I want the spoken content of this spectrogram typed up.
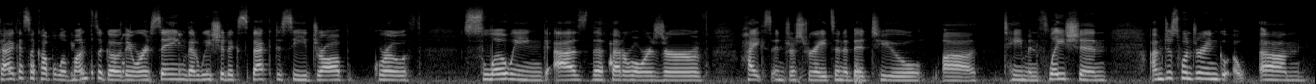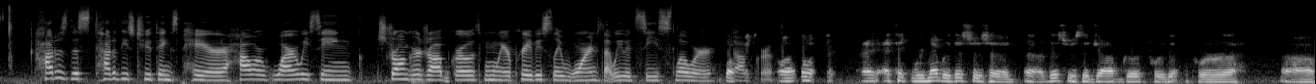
I guess a couple of months ago, they were saying that we should expect to see job growth slowing as the Federal Reserve hikes interest rates in a bid to uh, tame inflation. I'm just wondering, um, how does this how do these two things pair? How are why are we seeing stronger job growth when we were previously warned that we would see slower well, job growth? well, I, I, think remember this is a uh, this was the job growth for the for uh, uh,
